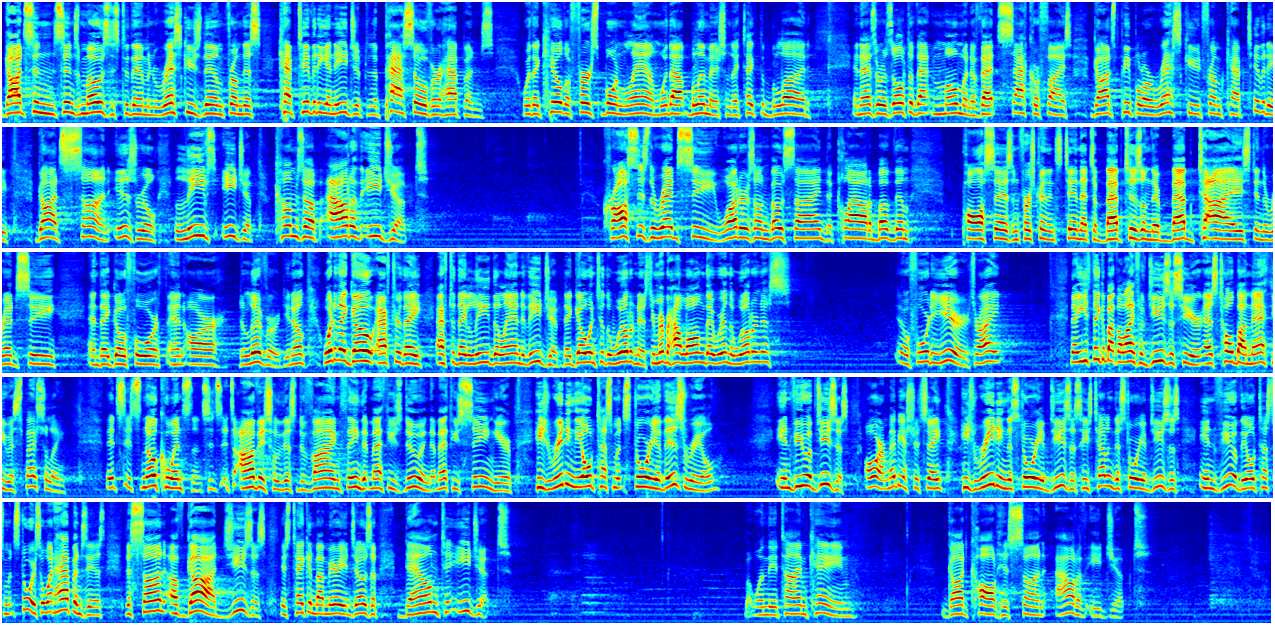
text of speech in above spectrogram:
God send, sends Moses to them and rescues them from this captivity in Egypt, and the Passover happens, where they kill the firstborn lamb without blemish, and they take the blood. And as a result of that moment, of that sacrifice, God's people are rescued from captivity. God's son, Israel, leaves Egypt, comes up out of Egypt, crosses the Red Sea, waters on both sides, the cloud above them. Paul says in 1 Corinthians 10 that's a baptism. They're baptized in the Red Sea and they go forth and are delivered you know? Where do they go after they after they leave the land of egypt? They go into the wilderness. You remember how long they were in the wilderness? You know 40 years right? Now you think about the life of jesus here as told by matthew especially. It's, it's no coincidence. It's, it's obviously this divine thing that Matthew's doing, that Matthew's seeing here. He's reading the Old Testament story of Israel in view of Jesus. Or maybe I should say, he's reading the story of Jesus. He's telling the story of Jesus in view of the Old Testament story. So what happens is the Son of God, Jesus, is taken by Mary and Joseph down to Egypt. But when the time came, God called his son out of Egypt.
